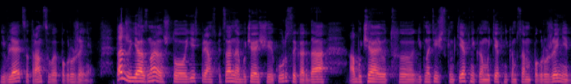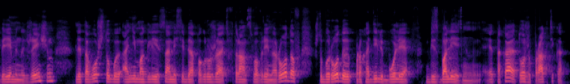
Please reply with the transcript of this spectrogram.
является трансовое погружение. Также я знаю, что есть прям специальные обучающие курсы, когда обучают э, гипнотическим техникам и техникам самопогружения беременных женщин для того, чтобы они могли сами себя погружать в транс во время родов, чтобы роды проходили более безболезненными. И такая тоже практика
